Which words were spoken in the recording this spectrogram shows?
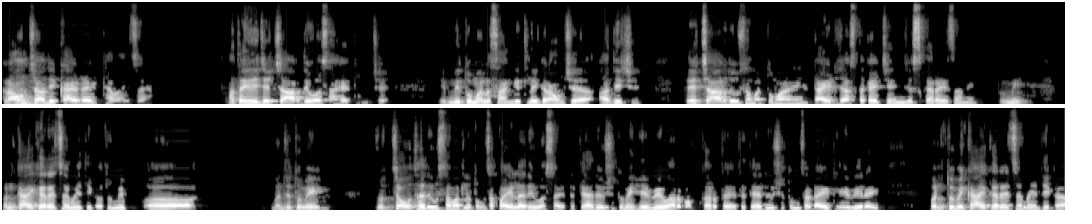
ग्राउंडच्या आधी काय डाईट ठेवायचं आहे? आता हे जे चार दिवस आहेत तुमचे मी तुम्हाला सांगितले ग्राउंडच्या आधीचे. ते चार दिवसामध्ये तुम्हाला डाईट जास्त काही चेंजेस करायचा नाही तुम्ही. पण काय करायचं माहिती का? तुम्ही म्हणजे तुम्ही जो चौथ्या दिवसामधला तुमचा पहिला दिवस आहे. तर त्या दिवशी तुम्ही हेवी वॉर्मअप करताय तर त्या दिवशी तुमचा डाईट हेवी राहील. पण तुम्ही काय करायचं माहिती का?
